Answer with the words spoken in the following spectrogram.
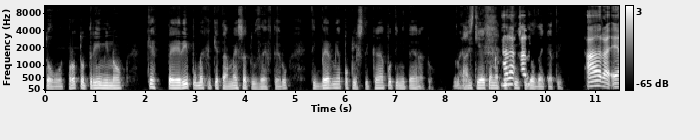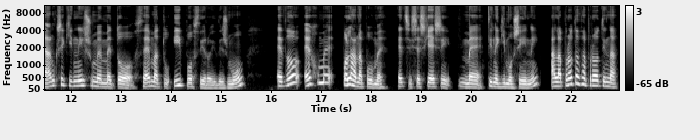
το πρώτο τρίμηνο και περίπου μέχρι και τα μέσα του δεύτερου την παίρνει αποκλειστικά από τη μητέρα του. Αν Μάλιστα. και έχει αναπτυχθεί Άρα- στη δωδέκατη. Άρα, εάν ξεκινήσουμε με το θέμα του υποθυροειδισμού, εδώ έχουμε πολλά να πούμε έτσι, σε σχέση με την εγκυμοσύνη. Αλλά πρώτα θα πρότεινα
